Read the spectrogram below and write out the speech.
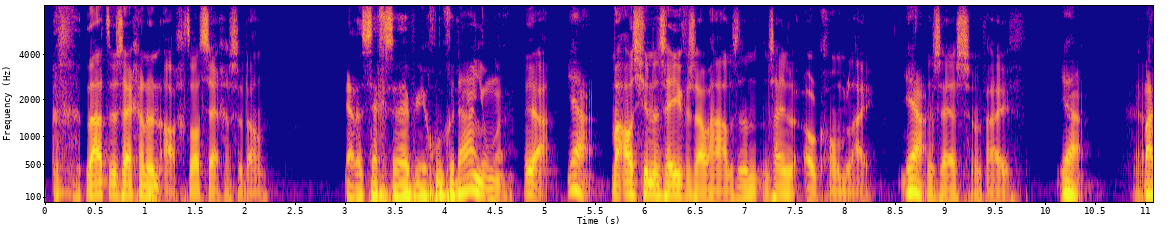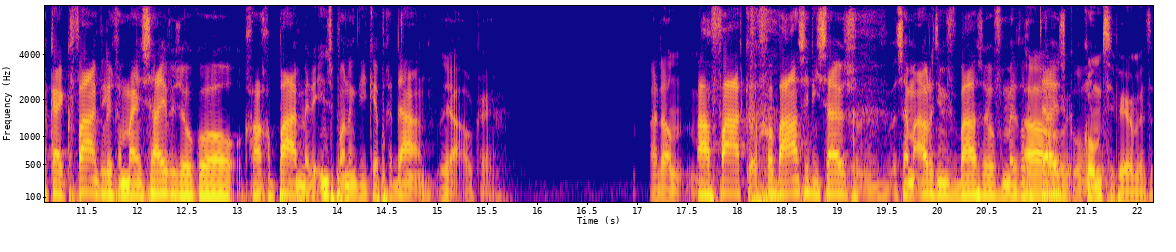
Laten we zeggen een 8. Wat zeggen ze dan? Ja, dan zeggen ze, heb je goed gedaan, jongen. Ja. Ja, Maar als je een 7 zou halen, dan zijn ze ook gewoon blij. ja, Een 6, een 5. ja. Ja. Maar kijk, vaak liggen mijn cijfers ook wel gaan gepaard met de inspanning die ik heb gedaan. Ja, oké. Maar dan... Maar vaak verbazen die cijfers, zijn mijn ouders niet meer verbaasd over met wat ik Oh, thuis kom. Komt hij weer met,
